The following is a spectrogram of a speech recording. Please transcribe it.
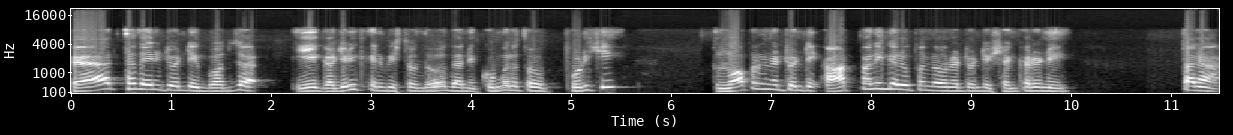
పెద్దదైనటువంటి బొజ్జ ఏ గజుడికి కనిపిస్తుందో దాన్ని కొమ్ములతో పొడిచి లోపల ఉన్నటువంటి ఆత్మలింగ రూపంలో ఉన్నటువంటి శంకరుని తన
